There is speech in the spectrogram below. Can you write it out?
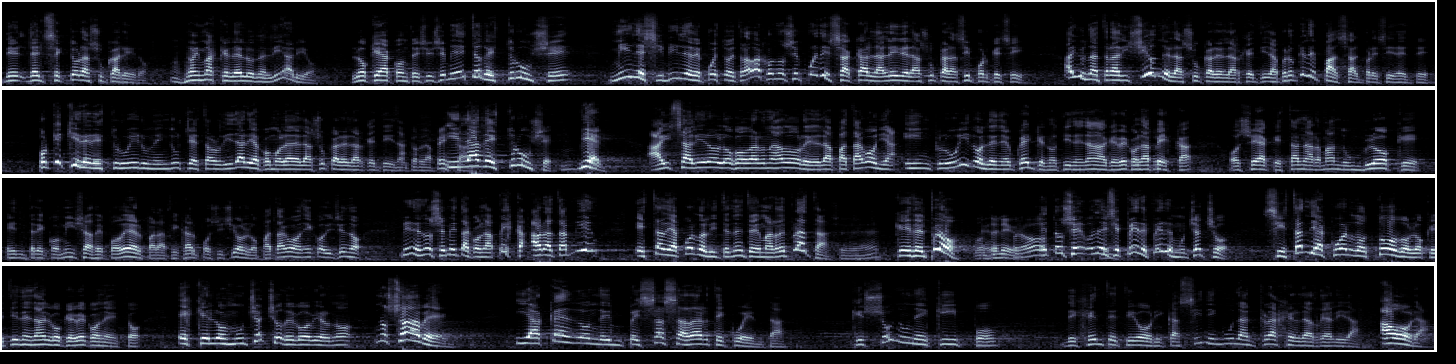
del, sector azucarero. No hay más que leerlo en el diario. Lo que ha acontecido. Dice, mira, esto destruye miles y miles de puestos de trabajo. No se puede sacar la ley del azúcar así porque sí. Hay una tradición del azúcar en la Argentina, pero ¿qué le pasa al presidente? ¿Por qué quiere destruir una industria extraordinaria como la del azúcar en la Argentina? y la destruye. Bien, ahí salieron los gobernadores de la Patagonia, incluido el de Neuquén, que no tiene nada que ver con la pesca, o sea que están armando un bloque, entre comillas, de poder para fijar posición los patagónicos, diciendo, mire, no se meta con la pesca. Ahora también está de acuerdo el intendente de Mar del Plata, que es del PRO. Entonces uno dice, espere, espere muchacho, si están de acuerdo todos los que tienen algo que ver con esto, es que los muchachos del gobierno no saben. Y acá es donde empezás a darte cuenta que son un equipo de gente teórica sin ningún anclaje en la realidad. Ahora,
